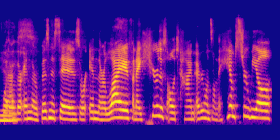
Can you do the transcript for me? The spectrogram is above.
Yes. whether they're in their businesses or in their life. And I hear this all the time. Everyone's on the hamster wheel,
